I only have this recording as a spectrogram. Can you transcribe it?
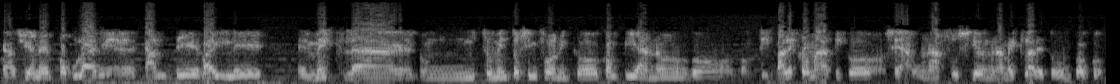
canciones populares, cante, baile, eh, mezcla con instrumentos sinfónicos, con piano, con, con timbales cromáticos, o sea, una fusión, una mezcla de todo un poco,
